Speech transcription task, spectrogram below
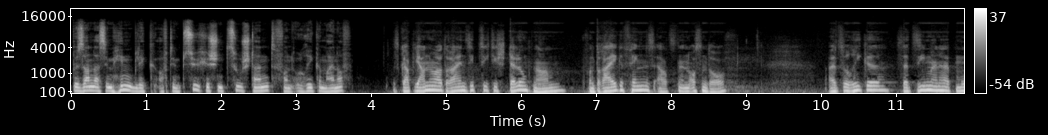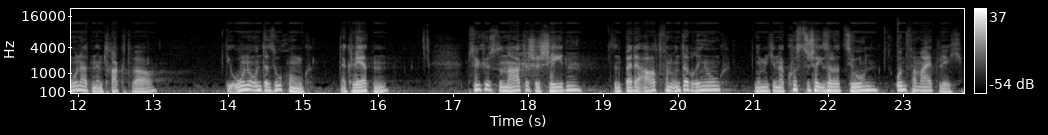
besonders im Hinblick auf den psychischen Zustand von Ulrike Meinhoff. Es gab Januar 73 die Stellungnahmen von drei Gefängnisärzten in Ossendorf, als Ulrike seit siebeneinhalb Monaten im Trakt war, die ohne Untersuchung erklärten, psychosomatische Schäden sind bei der Art von Unterbringung, nämlich in akustischer Isolation, unvermeidlich.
